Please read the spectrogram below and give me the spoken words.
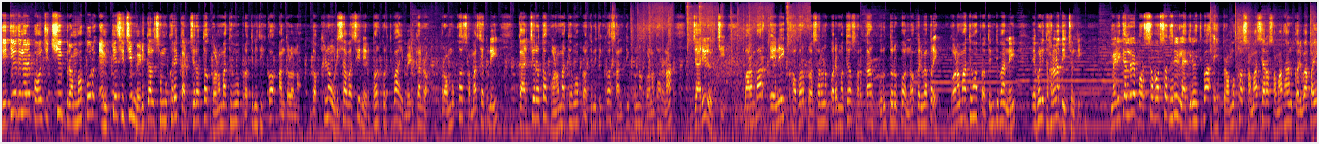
ଦ୍ୱିତୀୟ ଦିନରେ ପହଞ୍ଚିଛି ବ୍ରହ୍ମପୁର ଏମ୍କେସିଜି ମେଡିକାଲ ସମ୍ମୁଖରେ କାର୍ଯ୍ୟରତ ଗଣମାଧ୍ୟମ ପ୍ରତିନିଧିଙ୍କ ଆନ୍ଦୋଳନ। ଦକ୍ଷିଣ ଓଡ଼ିଶାବାସୀ ନିର୍ଭର କରୁଥିବା ଏହି ମେଡିକାଲର ପ୍ରମୁଖ ସମସ୍ୟାକୁ ନେଇ କାର୍ଯ୍ୟରତ ଗଣମାଧ୍ୟମ ପ୍ରତିନିଧିଙ୍କ ଶାନ୍ତିପୂର୍ଣ୍ଣ ଗଣଧାରଣା ଜାରି ରହିଛି। ବାରମ୍ବାର ଏନେଇ ଖବର ପ୍ରସାରଣ ପରେ ମଧ୍ୟ ସରକାର ଗୁରୁତ୍ୱାରୋପ ନ କରିବା ପରେ ଗଣମାଧ୍ୟମ ପ୍ରତିନିଧିମାନେ ଏଭଳି ଧାରଣା ଦେଇଛନ୍ତି। ମେଡିକାଲରେ ବର୍ଷ ବର୍ଷ ଧରି ଲାଗି ରହିଥିବା ଏହି ପ୍ରମୁଖ ସମସ୍ୟାର ସମାଧାନ କରିବା ପାଇଁ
